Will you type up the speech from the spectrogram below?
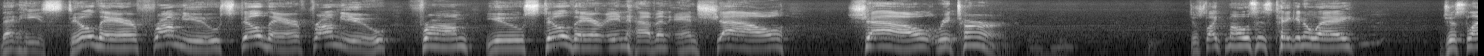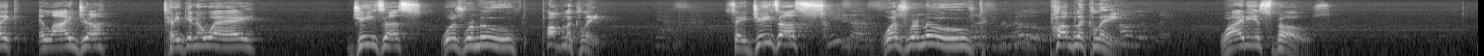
Then he's still there from you still there from you from you still there in heaven and shall shall return. Just like Moses taken away just like Elijah taken away Jesus was removed publicly. Yes. say Jesus Jesus was removed was removed publicly. publicly. why do you suppose?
